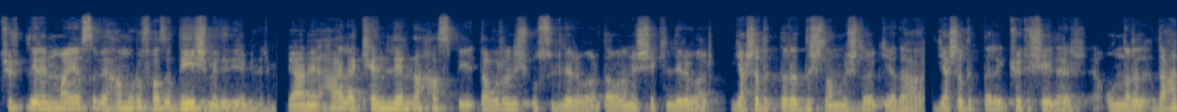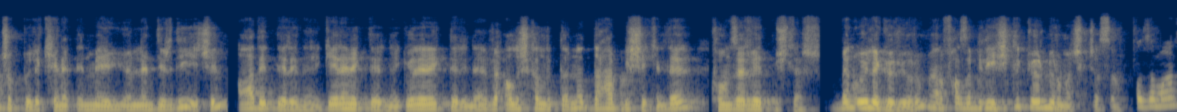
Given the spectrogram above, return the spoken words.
Türklerin mayası ve hamuru fazla değişmedi diyebilirim. Yani hala kendilerine has bir davranış usulleri var, davranış şekilleri var. Yaşadıkları dışlanmışlık ya da yaşadıkları kötü şeyler onları daha çok böyle kenetlenmeye yönlendirdiği için adetlerini, geleneklerini, göreneklerini ve alışkanlıklarını daha bir şekilde konserve etmişler. Ben öyle görüyorum. Yani fazla bir değişiklik görmüyorum açıkçası. O zaman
